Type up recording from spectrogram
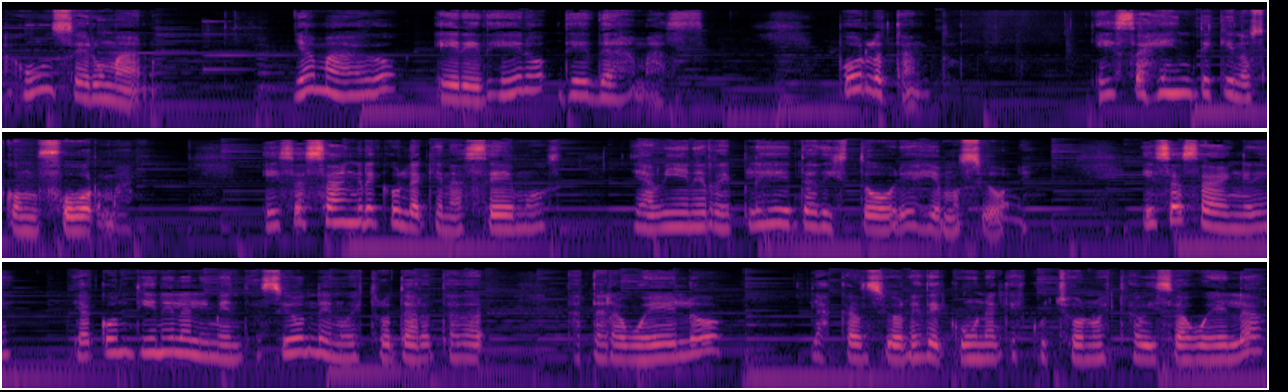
a un ser humano llamado heredero de dramas. Por lo tanto, esa gente que nos conforma, esa sangre con la que nacemos, ya viene repleta de historias y emociones. Esa sangre ya contiene la alimentación de nuestro tatarabuelo, las canciones de cuna que escuchó nuestra bisabuela,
